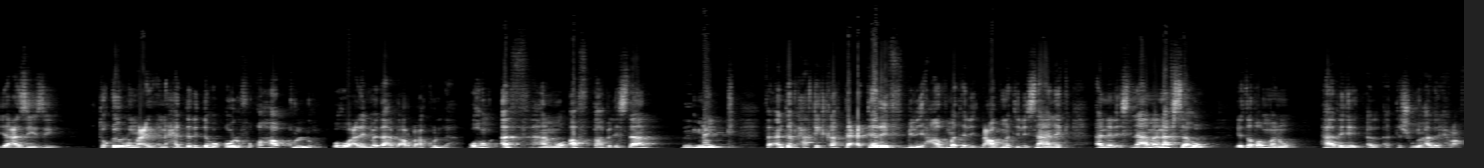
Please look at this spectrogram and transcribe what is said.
يا عزيزي تقر معي أن حد الردة هو قول الفقهاء كله وهو عليه المذاهب الأربعة كلها وهم أفهم وأفقه بالإسلام منك. فأنت في الحقيقة تعترف بعظمة بعظمة لسانك أن الإسلام نفسه يتضمن هذه التشويه هذا الانحراف.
